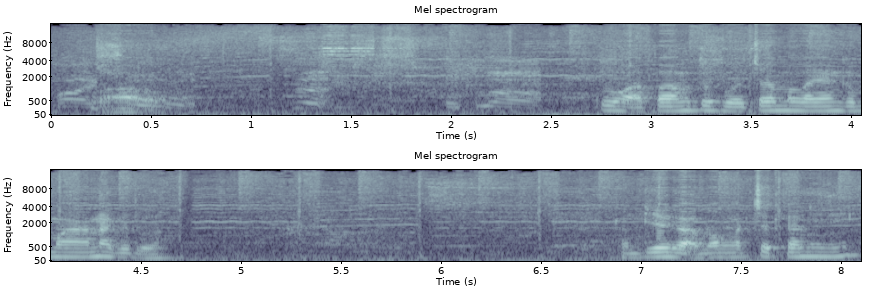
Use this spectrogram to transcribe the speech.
Wow. Tuh gak paham tuh bocah melayang ke mana gitu kan dia nggak mau ngechat kan ini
